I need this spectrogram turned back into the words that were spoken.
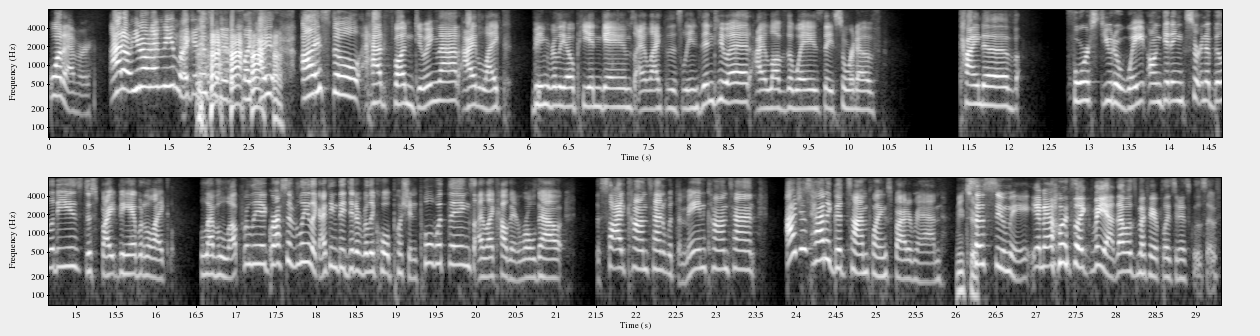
Whatever. I don't, you know what I mean? Like it is what it is. Like I, I still had fun doing that. I like being really OP in games. I like that this leans into it. I love the ways they sort of kind of forced you to wait on getting certain abilities despite being able to like level up really aggressively. Like I think they did a really cool push and pull with things. I like how they rolled out the side content with the main content. I just had a good time playing Spider-Man. Me too. So sue me, you know? It's like, but yeah, that was my favorite PlayStation exclusive.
